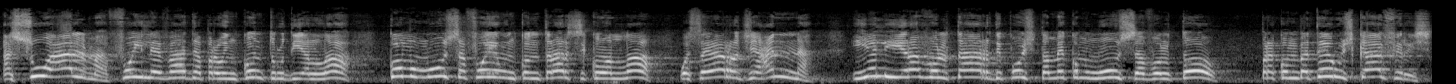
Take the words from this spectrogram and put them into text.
a sua alma foi levada para o encontro de Allah como Musa foi encontrar-se com Allah, e ele irá voltar depois também como Musa voltou para combater os kafirs,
